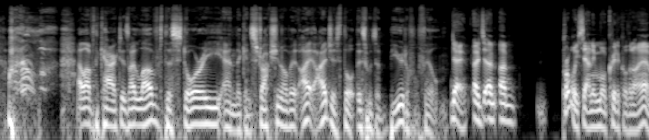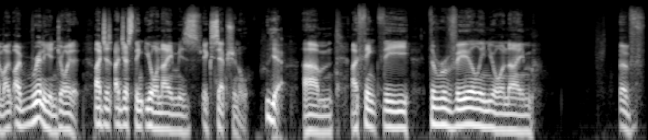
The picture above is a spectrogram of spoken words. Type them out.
I loved the characters. I loved the story and the construction of it. I, I just thought this was a beautiful film. Yeah, I, I'm- I'm probably sounding more critical than I am. I, I really enjoyed it. I just I just think your name is exceptional. Yeah. Um, I think the the reveal in your name of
